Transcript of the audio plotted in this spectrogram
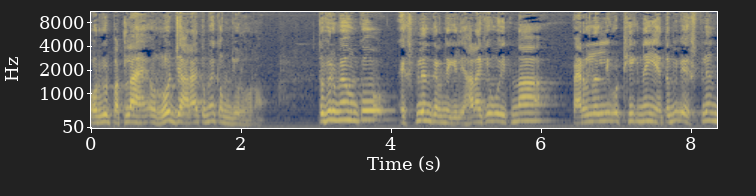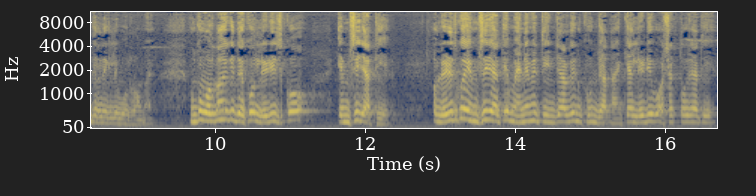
और भी पतला है और रोज जा रहा है तो मैं कमज़ोर हो रहा हूँ। तो फिर मैं उनको एक्सप्लेन करने के लिए, हालाँकि वो इतना पैरेलली वो ठीक नहीं है, तभी भी एक्सप्लेन करने के लिए बोल रहा हूँ मैं। उनको बोलता हूँ कि देखो लेडीज़ को एमसी जाती है। अब लेडीज़ को एमसी जाती है, महीने में तीन चार दिन खून जाता है। क्या लेडी वो अशक्त हो जाती है?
